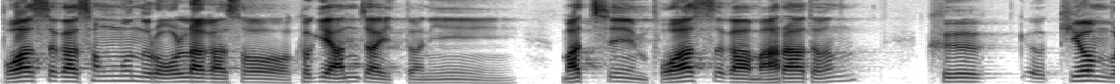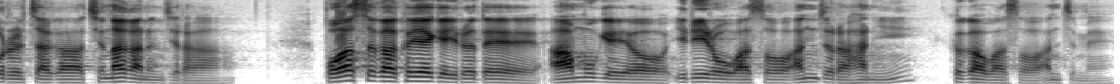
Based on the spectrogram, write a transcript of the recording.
보아스가 성문으로 올라가서 거기 앉아 있더니 마침 보아스가 말하던 그 기업 물을 자가 지나가는지라 보아스가 그에게 이르되 아무개여 이리로 와서 앉으라 하니 그가 와서 앉음에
